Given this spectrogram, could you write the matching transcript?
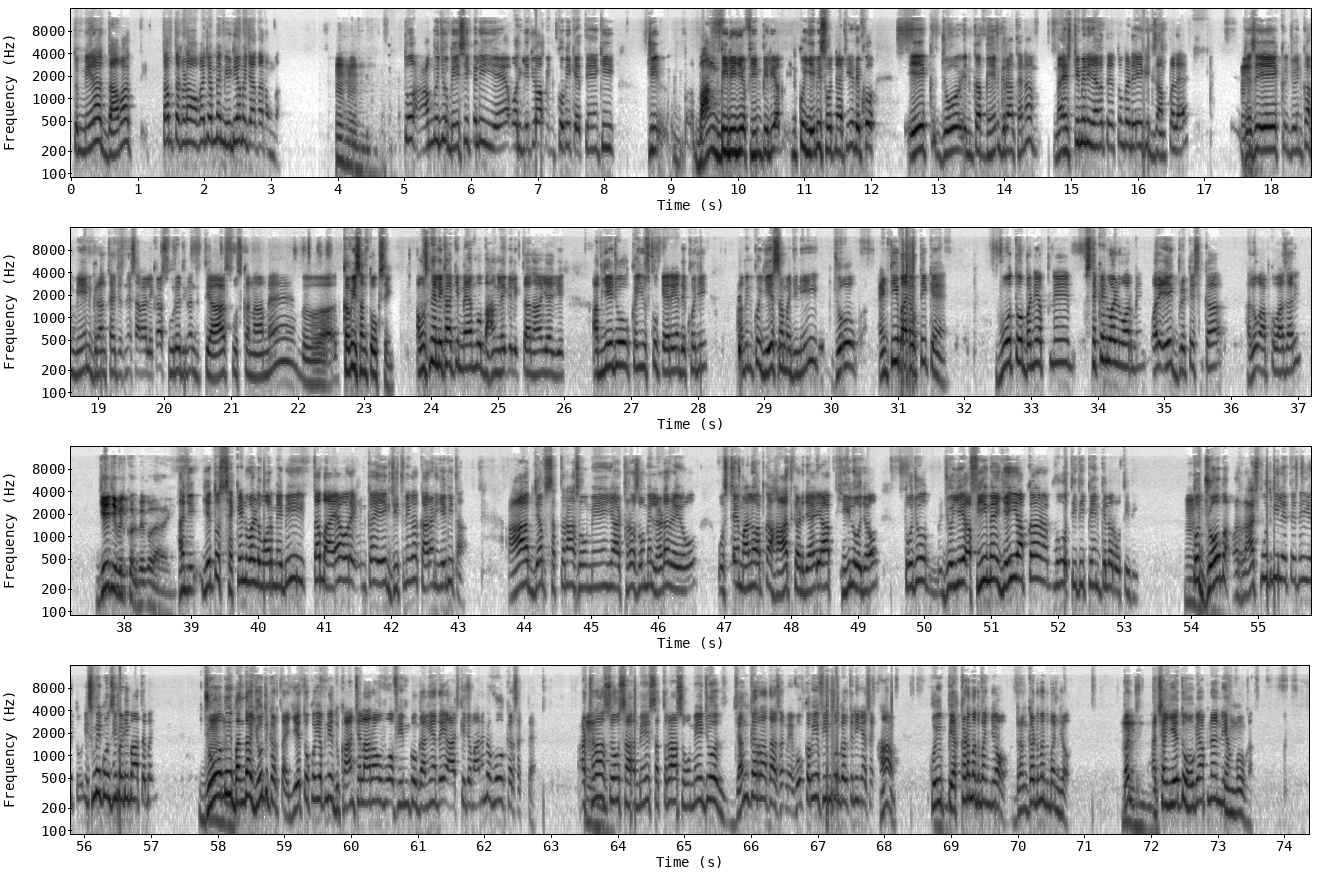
तो मेरा दावा तब तगड़ा होगा जब मैं मीडिया में ज़्यादा रहूँगा। तो अब जो बेसिकली ये है और ये जो आप इनको भी कहते हैं कि जी भाँग पी लीजिए फीम पी लीजिए इनको ये भी सोचना चाहिए। देखो एक जो इनका मेन ग्रंथ है ना मैं हिस्ट्री में नहीं जाना चाहता हूँ बट एक एग्ज़ाम्पल है। जैसे एक जो इनका मेन ग्रंथ है जिसने सारा लिखा सूरज ग्रंथ इतिहास उसका नाम है कवि संतोष सिंह। अब उसने लिखा कि मैं वो भाँग लेके लिखता था या ये। अब ये जो कहीं उसको कह रहे हैं देखो जी अब इनको ये समझनी जो एंटीबायोटिक है वो तो बने अपने सेकेंड वर्ल्ड वॉर में। और एक ब्रिटिश का हेलो आपको आवाज़ आ रही? जी जी बिल्कुल बिल्कुल आ रही हाँ। जी ये तो सेकेंड वर्ल्ड वॉर में भी तब आया और इनका एक जीतने का कारण ये भी था। आप जब 1700 में या 1800 में लड़ रहे हो उस टाइम मान लो आपका हाथ कट जाए या आप हील हो जाओ तो जो जो ये अफीम है यही आपका वो होती थी पेन किलर होती थी। तो हम्म। जो राजपूत भी लेते थे ये तो। इसमें कौन सी बड़ी बात है भाई? जो हम्म, भी हम्म। बंदा युद्ध करता है ये तो कोई अपनी दुकान चला रहा हो वो अफीम को गालियाँ दे आज के जमाने में वो कर सकता है। हम्म, अठारह सौ साल में सत्रह सौ में जो जंग कर रहा था समय वो कभी अफीम को गलत नहीं कह सकता। हाँ कोई पेकड़ मत बन जाओ ड्रंकड मत बन जाओ। बट अच्छा ये तो हो गया अपना निहंगों का।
